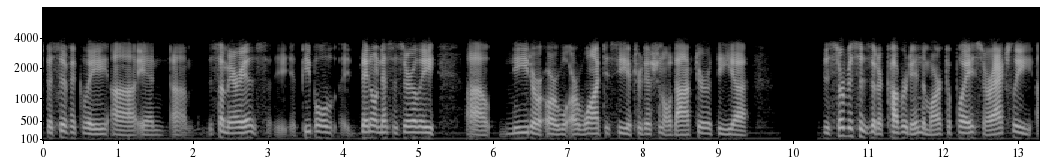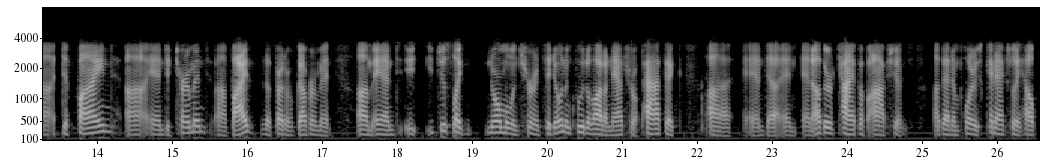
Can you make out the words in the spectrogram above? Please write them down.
specifically uh, in um, some areas, people they don't necessarily uh, need or, or, or want to see a traditional doctor. The uh, the services that are covered in the marketplace are actually uh, defined uh, and determined by the federal government. Um, and it, it, just like normal insurance, they don't include a lot of naturopathic and, and and other type of options that employers can actually help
